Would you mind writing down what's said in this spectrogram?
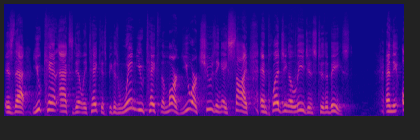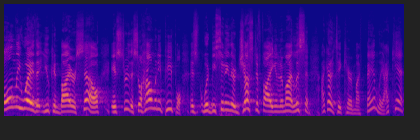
is that you can't accidentally take this because when you take the mark, you are choosing a side and pledging allegiance to the beast. And the only way that you can buy or sell is through this. So, how many people is, would be sitting there justifying in their mind, listen, I got to take care of my family. I can't,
